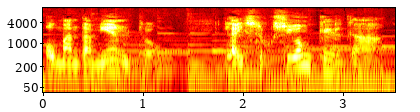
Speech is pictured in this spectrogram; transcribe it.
o mandamiento, la instrucción que Él da,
